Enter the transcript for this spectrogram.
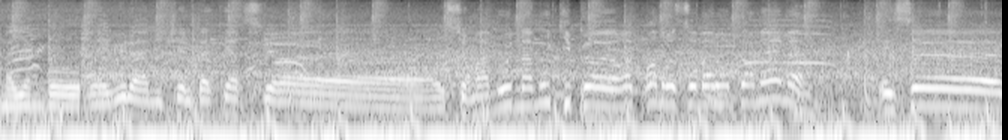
Mayembo. Vous avez vu là, Michel Baker sur, euh, sur Mahmoud. Mahmoud qui peut reprendre ce ballon quand même et se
